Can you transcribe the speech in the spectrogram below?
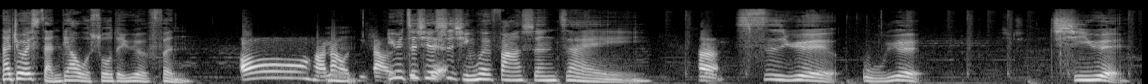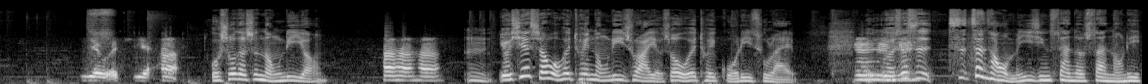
那就会闪掉我说的月份。哦，好，那我知道了、嗯因为这些事情会发生在嗯，四月、五月、七月。七月七月，嗯，我说的是农历哦，哼哼哼，嗯，有些时候我会推农历出来，有时候我会推国历出来。有嗯，有些是是正常，我们易经算都算农历，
